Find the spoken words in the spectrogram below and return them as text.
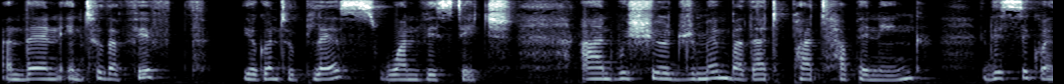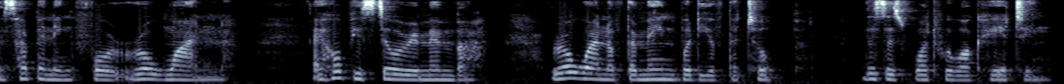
And then into the fifth you're going to place one v-stitch and we should remember that part happening this sequence happening for row one. I hope you still remember. Row one of the main body of the top. This is what we were creating.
